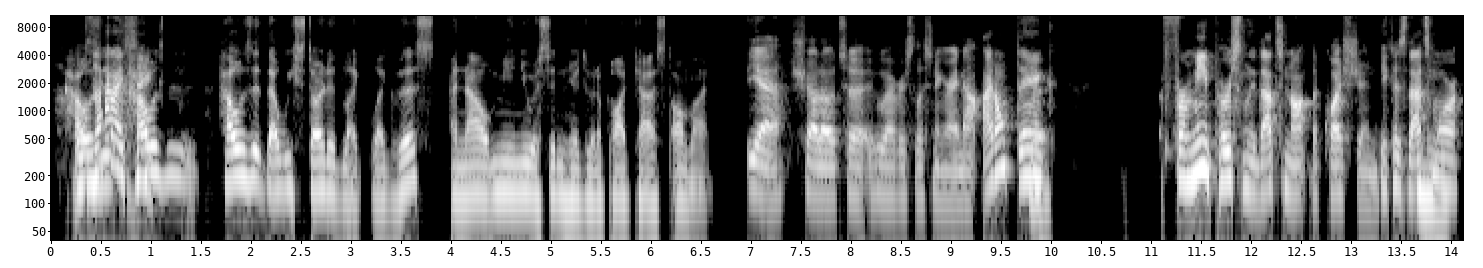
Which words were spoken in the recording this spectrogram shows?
How Well, is that it, I how think- is it how is it that we started like like this and now me and you are sitting here doing a podcast online? Yeah, shout out to whoever's listening right now. I don't think for me personally that's not the question because that's Mhm. more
